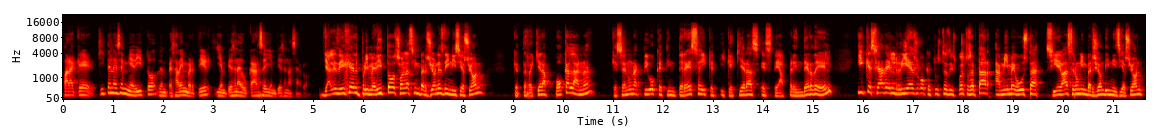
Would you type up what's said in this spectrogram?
para que quiten ese miedito de empezar a invertir y empiecen a educarse y empiecen a hacerlo? Ya les dije, el primerito son las inversiones de iniciación, que te requiera poca lana, que sean un activo que te interese y que, y que quieras este, aprender de él y que sea del riesgo que tú estés dispuesto a aceptar. A mí me gusta, si va a ser una inversión de iniciación,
